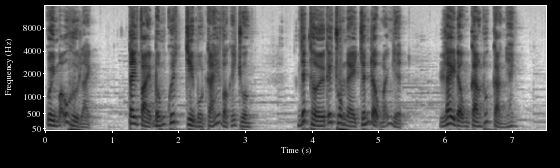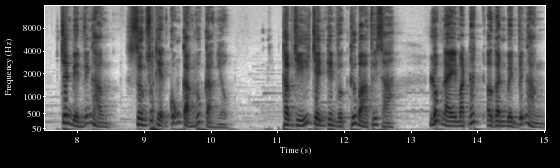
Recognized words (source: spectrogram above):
Quỳ mẫu hừ lạnh, Tay phải bấm quyết chỉ một cái vào cái chuông. Nhất thời cái chuông này chấn động mãnh liệt, Lay động càng lúc càng nhanh. Trên biển Vĩnh Hằng, Sương xuất hiện cũng càng lúc càng nhiều. Thậm chí trên thiên vực thứ ba phía xa, Lúc này mặt đất ở gần biển Vĩnh Hằng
